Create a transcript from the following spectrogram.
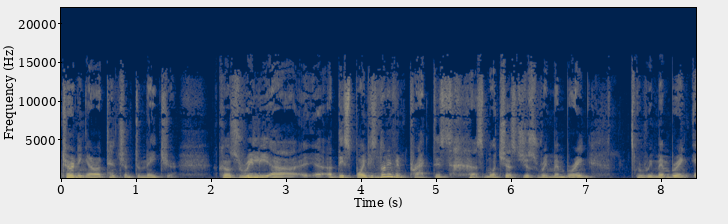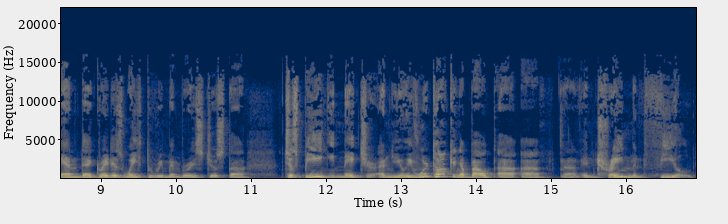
turning our attention to nature. Because really, uh, at this point, it's not even practice as much as just remembering. Remembering, and the greatest way to remember is just just being in nature. And you, if we're talking about an entrainment field,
